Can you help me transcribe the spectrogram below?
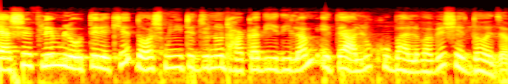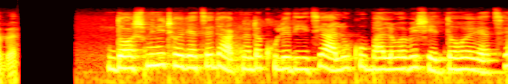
গ্যাসের ফ্লেম লোতে রেখে দশ মিনিটের জন্য ঢাকা দিয়ে দিলাম। এতে আলু খুব ভালোভাবে সেদ্ধ হয়ে যাবে। দশ মিনিট হয়ে গেছে, ঢাকনাটা খুলে দিয়েছি। আলু খুব ভালোভাবে সেদ্ধ হয়ে গেছে।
